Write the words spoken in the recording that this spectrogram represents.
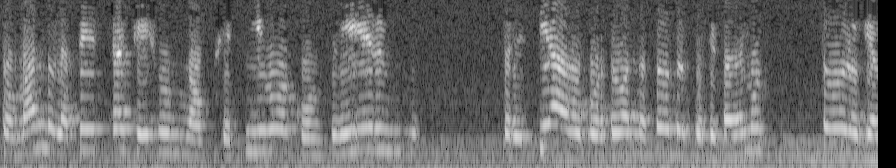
tomando la teta, que es un objetivo a cumplir, preciado por todos nosotros, porque sabemos todo lo que,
